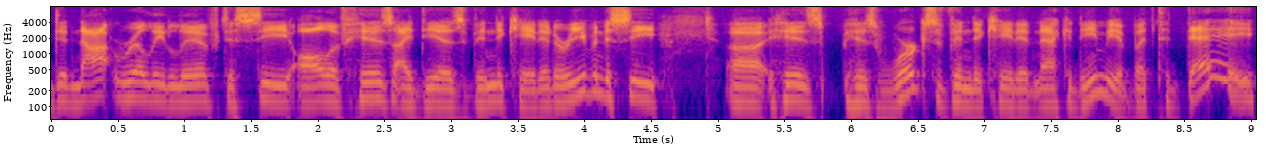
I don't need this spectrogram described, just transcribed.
did not really live to see all of his ideas vindicated, or even to see uh, his his works vindicated in academia. But today,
